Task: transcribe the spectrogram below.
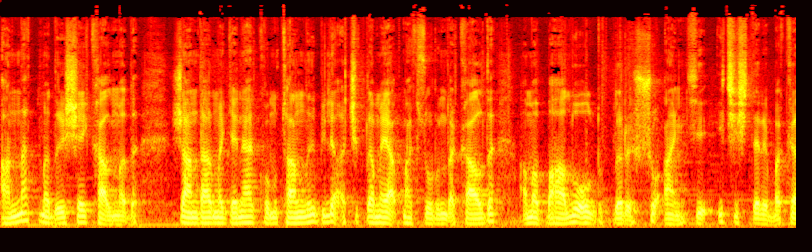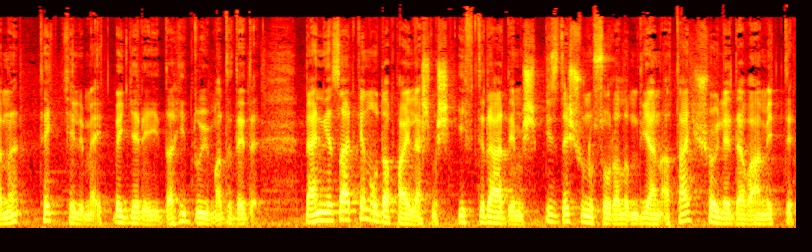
anlatmadığı şey kalmadı. Jandarma Genel Komutanlığı bile açıklama yapmak zorunda kaldı ama bağlı oldukları şu anki İçişleri Bakanı Bakanı tek kelime etme gereği dahi duymadı dedi. Ben yazarken o da paylaşmış, iftira demiş, biz de şunu soralım diyen Atay şöyle devam etti.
